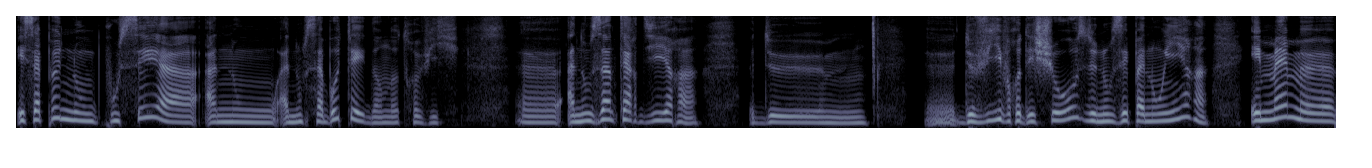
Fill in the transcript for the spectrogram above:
et ça peut nous pousser à, à nous, à nous saboter dans notre vie, euh, à nous interdire de euh, de vivre des choses, de nous épanouir et même euh,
